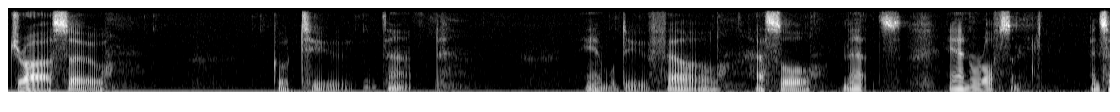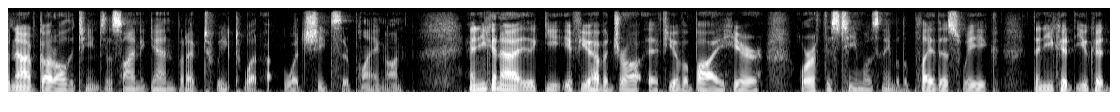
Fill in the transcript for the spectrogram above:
draw. So go to that, and we'll do Fell, Hessel, Metz, and Rolfson. And so now I've got all the teams assigned again, but I've tweaked what what sheets they're playing on. And you can, uh, if you have a draw, if you have a bye here, or if this team wasn't able to play this week, then you could you could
